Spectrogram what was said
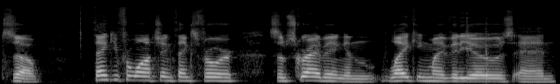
So, thank you for watching. Thanks for subscribing and liking my videos and,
